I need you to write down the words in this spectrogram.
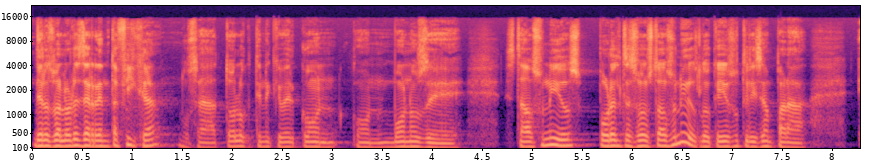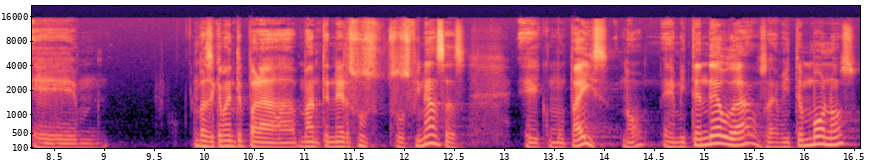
de los valores de renta fija, o sea, todo lo que tiene que ver con, con bonos de Estados Unidos, por el Tesoro de Estados Unidos, lo que ellos utilizan para, eh, básicamente para mantener sus, sus finanzas eh, como país, ¿no? Emiten deuda, o sea, emiten bonos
